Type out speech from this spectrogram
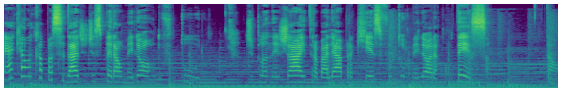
É aquela capacidade de esperar o melhor do futuro, de planejar e trabalhar para que esse futuro melhor aconteça? Então,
